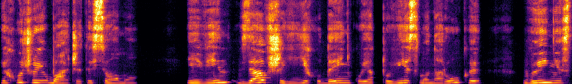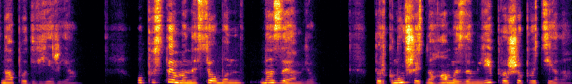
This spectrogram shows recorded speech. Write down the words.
Я хочу їх бачити, сьомо. І він, взявши її худеньку, як повісмо на руки, виніс на подвір'я. Опусти мене сьомо на землю. Торкнувшись ногами землі, прошепотіла.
